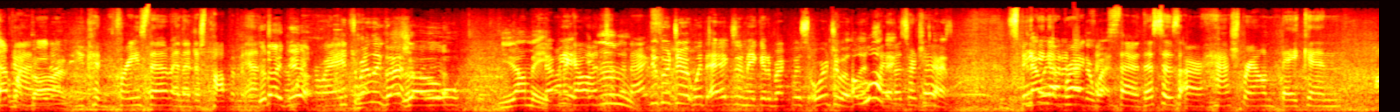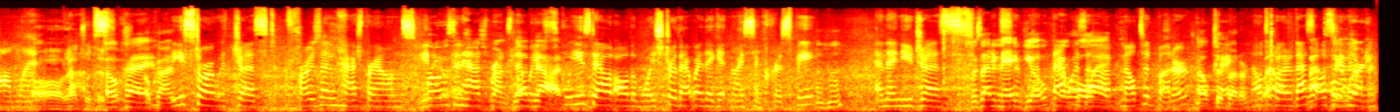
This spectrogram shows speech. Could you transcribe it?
After my you God. them? you can freeze them and then just pop them in. Good idea. microwave. It's really good. So yummy. That'd be- go on to the Mm. next? You could do it with eggs and make it a breakfast or do a lunch. look. thing. Those are chips. Okay. Speaking Now we of breakfast, one. though, this is our hash brown bacon omelet. Oh, that's what this cups. is. Okay. Okay. These start with just frozen hash browns. you know, Frozen and- hash browns, and love we've that. squeezed out all the moisture. That way they get nice and crispy. Mm-hmm. And then you just Was that an egg it with- yolk That or a was whole uh, egg? melted butter. Melted Okay. butter. Melted butter. That's Well, also we're learning.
